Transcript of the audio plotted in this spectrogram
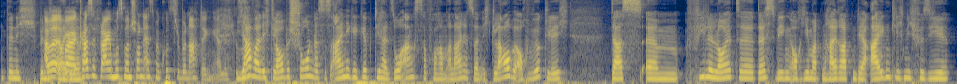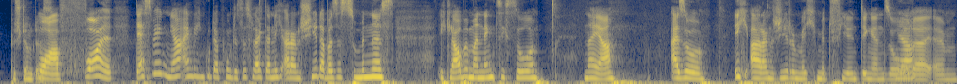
bin ich, bin aber ich bei aber dir. krasse Frage, muss man schon erstmal kurz drüber nachdenken, ehrlich gesagt. Ja, weil ich glaube schon, dass es einige gibt, die halt so Angst davor haben, alleine zu sein. Ich glaube auch wirklich, dass ähm, viele Leute deswegen auch jemanden heiraten, der eigentlich nicht für sie bestimmt ist. Boah, voll. Deswegen, ja, eigentlich ein guter Punkt. Es ist vielleicht dann nicht arrangiert, aber es ist zumindest, ich glaube, man denkt sich so, naja, also ich arrangiere mich mit vielen Dingen so Ja. oder ähm,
